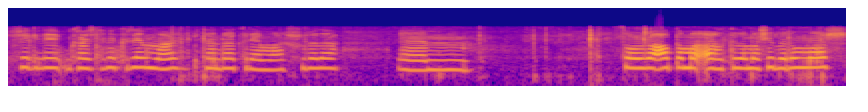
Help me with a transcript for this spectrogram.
şu şekilde birkaç tane krem var. Bir tane daha krem var. Şurada em, sonra altta ma arkada maşalarım var.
